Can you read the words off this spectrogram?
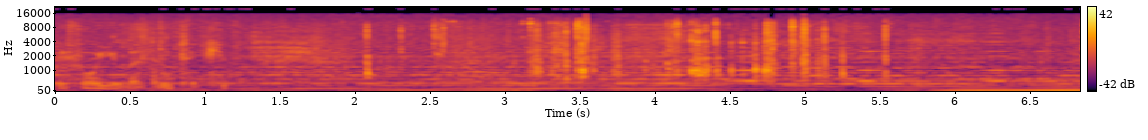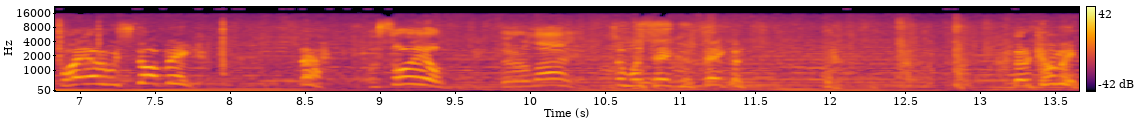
before you let them take you. Why are we stopping? Asael! They're alive. Someone take them, take them. They're coming.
